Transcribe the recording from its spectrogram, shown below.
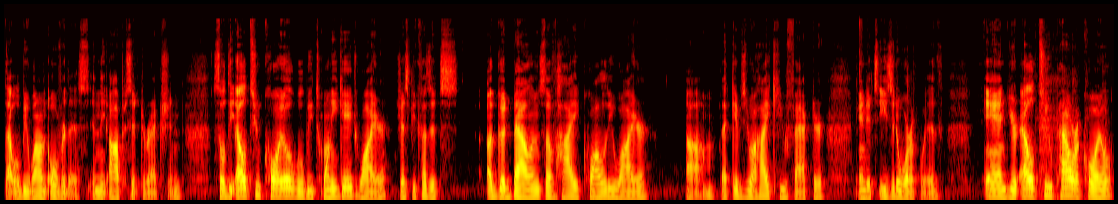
that will be wound over this in the opposite direction. So the L2 coil will be 20 gauge wire just because it's a good balance of high quality wire um, that gives you a high Q factor and it's easy to work with. And your L2 power coil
